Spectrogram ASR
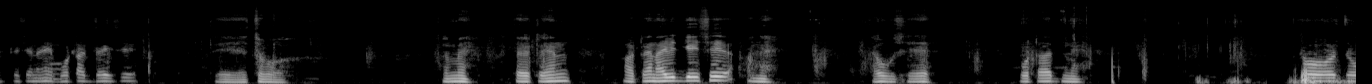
સ્ટેશન અહીં બોટાદ જાય છે. તે જો તમે અત્યારે ટ્રેન ટ્રેન આવી જ ગઈ છે અને જવું છે બોટાદને. તો જો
